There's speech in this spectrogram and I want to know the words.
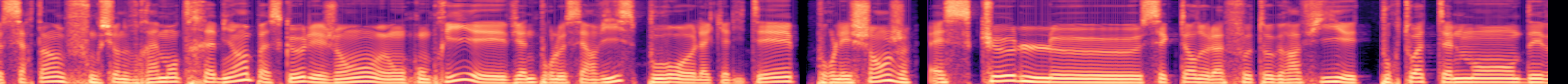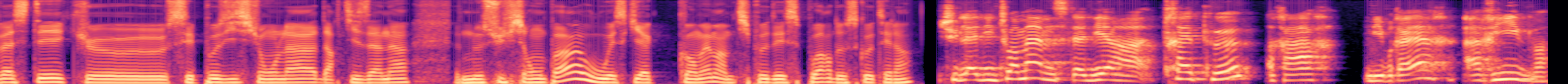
certains fonctionnent vraiment très bien parce que les gens ont compris et viennent pour le service, pour la qualité, pour l'échange. Est-ce que le secteur de la photographie est pour toi tellement dévasté que ces positions-là d'artisanat ne suffiront pas ou est-ce qu'il y a quand même un petit peu d'espoir de ce côté-là? Tu l'as dit toi-même, c'est-à-dire très peu, rares libraires arrivent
